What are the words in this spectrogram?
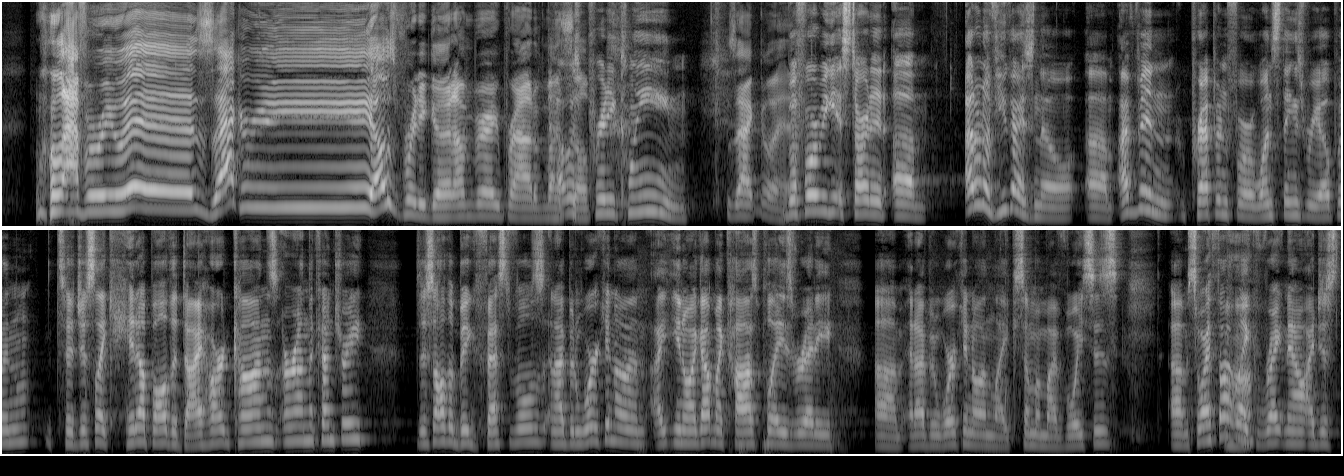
Laffery with Zachary. That was pretty good. I'm very proud of myself. That was pretty clean. Zach, go ahead. Before we get started, um, I don't know if you guys know. Um, I've been prepping for once things reopen to just like hit up all the Die Hard cons around the country, just all the big festivals, and I've been working on. I you know I got my cosplays ready, um, and I've been working on like some of my voices. Um, so I thought like right now I just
